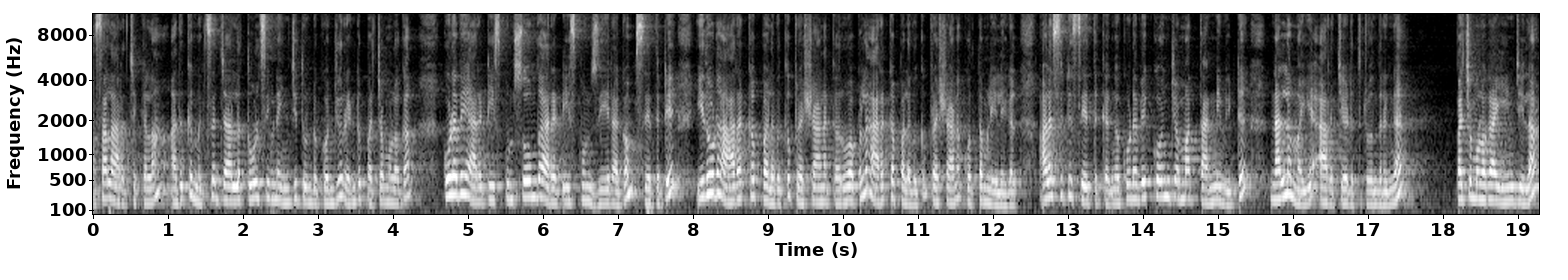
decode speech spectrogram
மசாலா அரைச்சிக்கலாம். அதுக்கு மிக்சர் ஜாரில் தோல் சீவின இஞ்சி துண்டு கொஞ்சம் ரெண்டு ரெண்டு பச்சை மிளகா கூடவே அரை டீஸ்பூன் சோம்பு அரை டீஸ்பூன் ஜீரகம் சேர்த்துட்டு இதோட அரைக்கப் அளவுக்கு ஃப்ரெஷ்ஷான கருவேப்பிலை அரைக்கப் அளவுக்கு ஃப்ரெஷ்ஷான கொத்தமல்லி இலைகள் அலசிட்டு சேர்த்துக்கங்க. கூடவே கொஞ்சமாக தண்ணி விட்டு நல்ல மையை அரைச்சி எடுத்துகிட்டு வந்துடுங்க பச்சை மிளகாய் இஞ்சிலாம்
